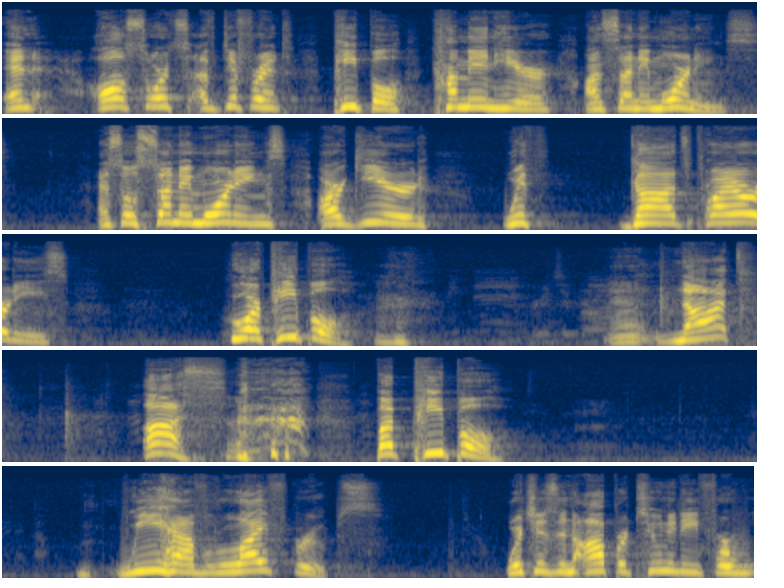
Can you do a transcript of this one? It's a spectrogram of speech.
and all sorts of different people come in here on Sunday mornings. And so Sunday mornings are geared with God's priorities, who are people. Uh, not us, but people. We have life groups. which is an opportunity for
